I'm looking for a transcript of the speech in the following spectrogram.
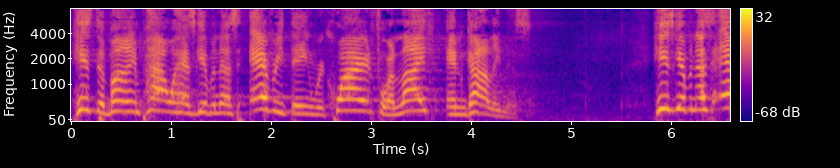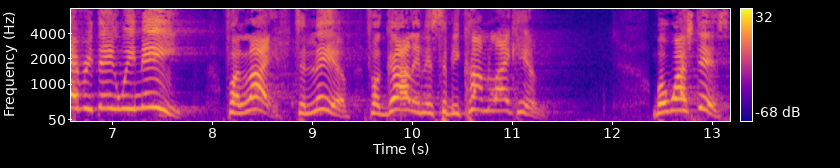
his divine power has given us everything required for life and godliness. He's given us everything we need for life, to live, for godliness, to become like him. But watch this.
